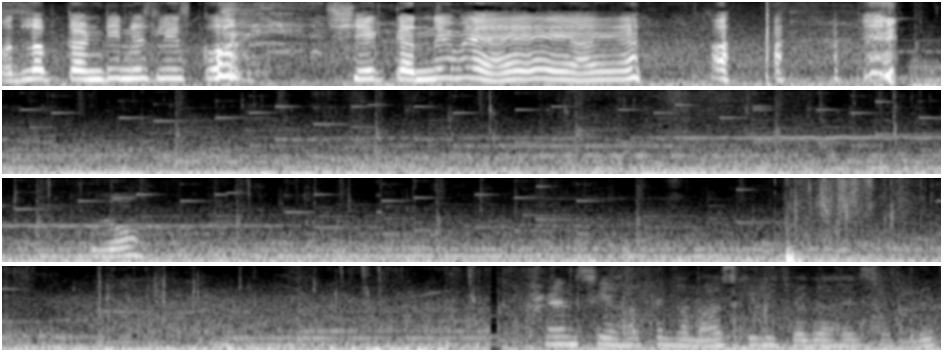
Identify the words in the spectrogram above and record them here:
मतलब कंटिन्यूसली इसको शेक करने में है। फ्रेंड्स यहाँ पे नमाज़ की भी जगह है सेपरेट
